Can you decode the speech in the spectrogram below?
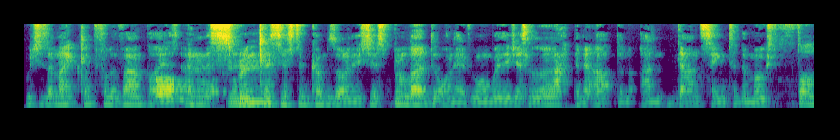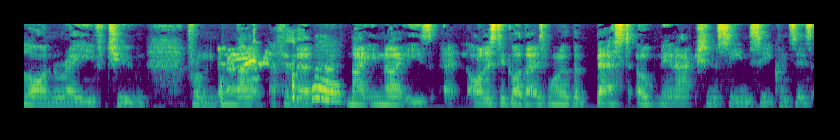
which is a nightclub full of vampires, oh, and then the sprinkler mm. system comes on and it's just blood on everyone where they're just lapping it up and, and dancing to the most full on rave tune from, from the 1990s. Honest to God, that is one of the best opening action scene sequences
